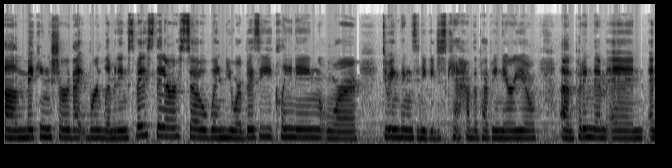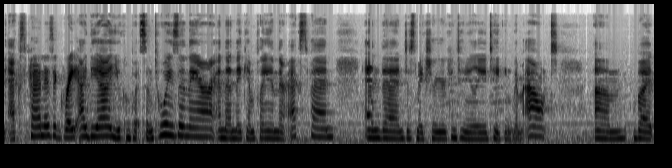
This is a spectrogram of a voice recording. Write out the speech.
um, making sure that we're limiting space there. So when you are busy cleaning or doing things and you just can't have the puppy near you um, putting them in an X pen is a great idea. You can put some toys in there and then they can play in their X pen and then just make sure you're continually taking them out. Um, but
